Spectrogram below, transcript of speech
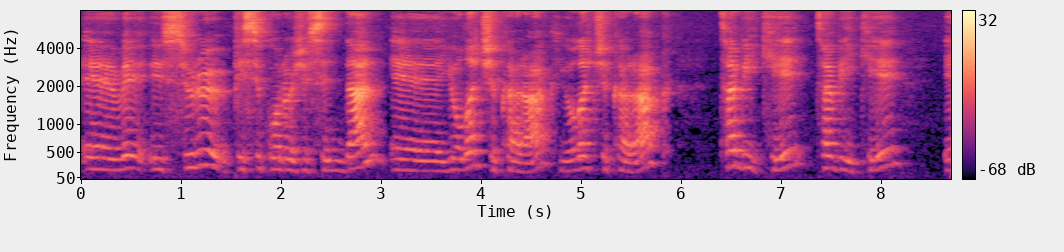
e, ve e, sürü psikolojisinden e, yola çıkarak yola çıkarak tabii ki tabii ki e,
